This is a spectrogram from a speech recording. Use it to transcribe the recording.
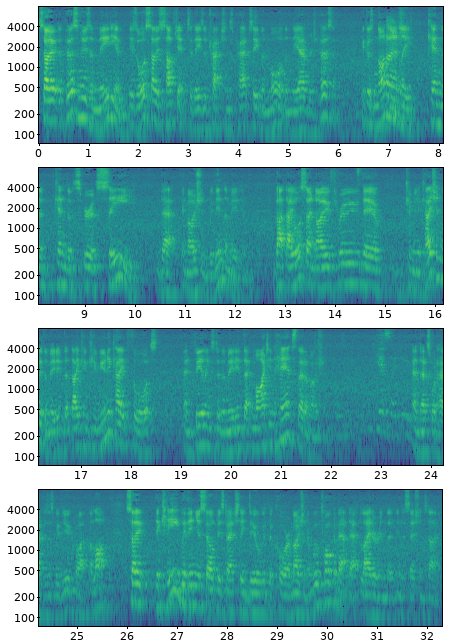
So a person who's a medium is also subject to these attractions perhaps even more than the average person. Because not only can the, can the spirit see that emotion within the medium, but they also know through their communication with the medium that they can communicate thoughts and feelings to the medium that might enhance that emotion. Yes, I do. And that's what happens with you quite a lot. So the key within yourself is to actually deal with the core emotion, and we'll talk about that later in the in the session today.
